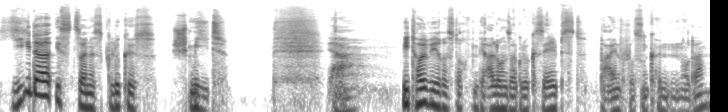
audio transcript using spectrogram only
Jeder ist seines Glückes Schmied. Ja, wie toll wäre es doch, wenn wir alle unser Glück selbst beeinflussen könnten, oder?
